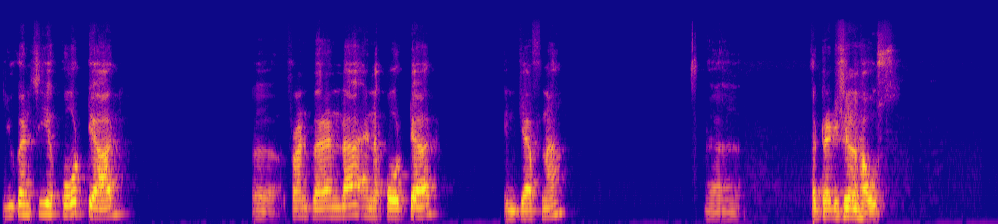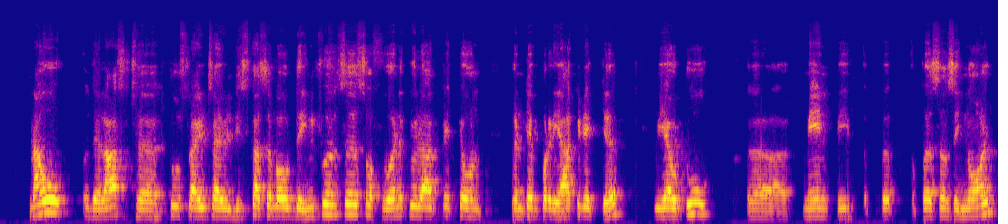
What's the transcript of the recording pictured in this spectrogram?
you can see a courtyard, uh, front veranda and a courtyard in Jaffna, a traditional house. Now, the last uh, two slides, I will discuss about the influences of vernacular architecture on contemporary architecture. We have two uh, main persons involved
